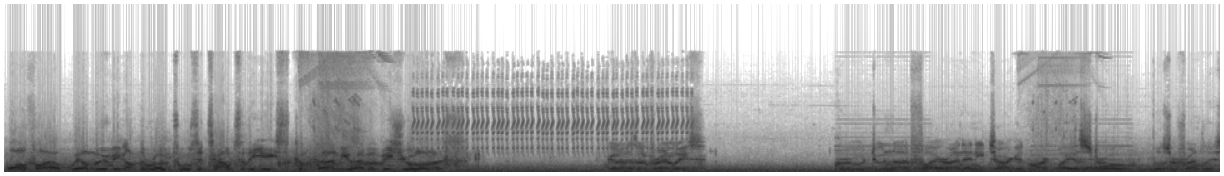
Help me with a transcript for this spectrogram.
Wildfire, we are moving up the road towards a town to the east. Confirm you have a visual on us. Good eyes on friendlies. Crew, do not fire on any target marked by a strobe. Those are friendlies.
